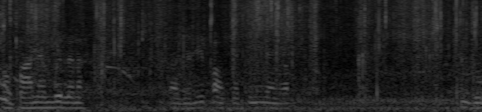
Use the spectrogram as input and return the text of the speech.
ท้องฟ้าเนี่ยมืดแล้วนะเราจะรีบออกจากที่นี่กันครับดู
